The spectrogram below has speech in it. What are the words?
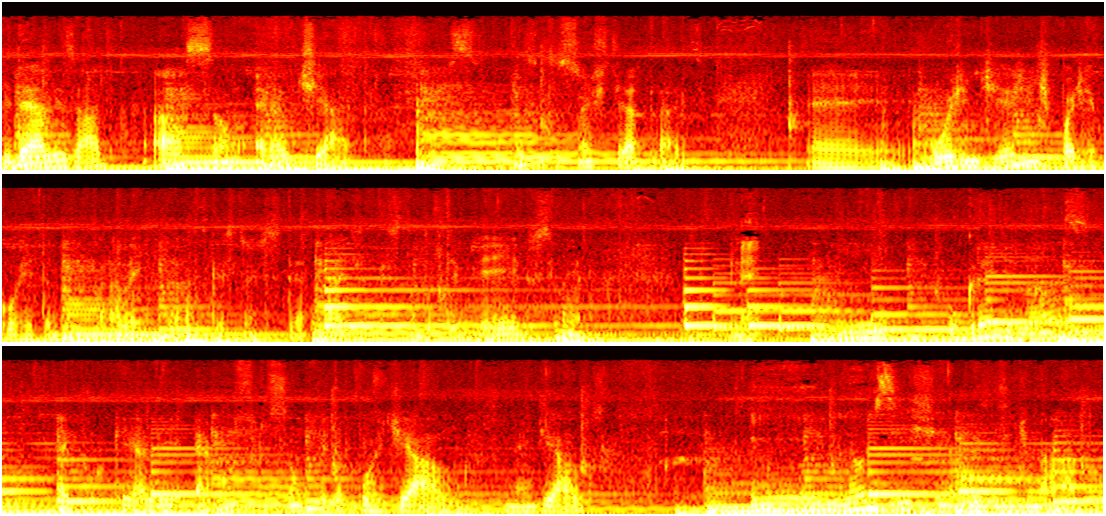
idealizado, a ação era o teatro, as apresentações teatrais. É, hoje em dia a gente pode recorrer também para além das questões teatrais, a questão da TV, do cinema. Né? E o grande lance é porque ali é a construção feita por diálogos, né? diálogos. E não existe a presença de um narrador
